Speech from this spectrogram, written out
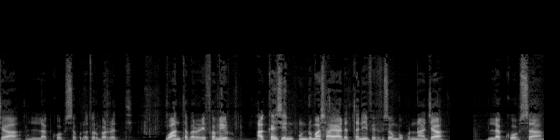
ja'a lakkoofsa kudha torba irratti wanta barreeffameeru. Akka isin hundumaa isaa yaadattaniif efesoon boqonnaa ja'a lakkoofsa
